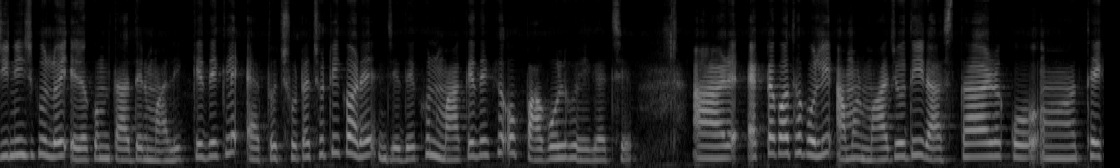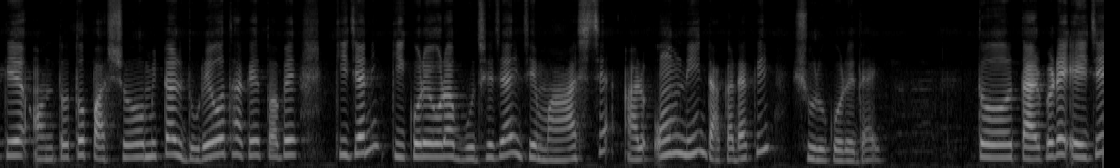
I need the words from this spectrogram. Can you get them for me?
জিনিসগুলোই এরকম তাদের মালিককে দেখলে এত ছোটাছুটি করে যে দেখুন, মাকে দেখে ও পাগল হয়ে গেছে। আর একটা কথা বলি, আমার মা যদি রাস্তার থেকে অন্তত পাঁচশো মিটার দূরেও থাকে, তবে কি জানি কি করে ওরা বুঝে যায় যে মা আসছে, আর অমনি ডাকাডাকি শুরু করে দেয়। তো তারপরে এই যে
